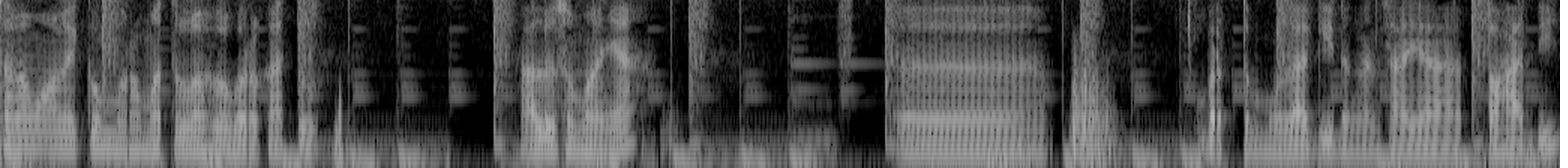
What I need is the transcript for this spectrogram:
Assalamualaikum warahmatullahi wabarakatuh. Halo semuanya. Eh, bertemu lagi dengan saya Tohadi.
